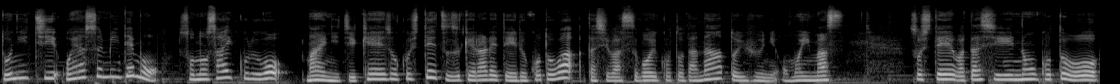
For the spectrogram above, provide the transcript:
土日お休みでもそのサイクルを毎日継続して続けられていることは私はすごいことだなというふうに思います。そして私のことを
